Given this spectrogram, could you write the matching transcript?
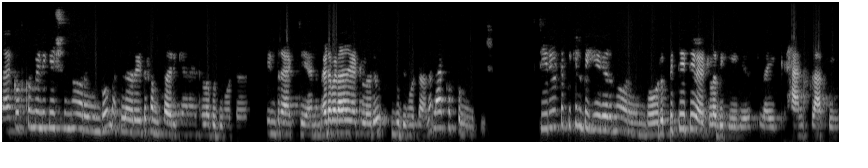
ലാക്ക് ഓഫ് കമ്മ്യൂണിക്കേഷൻ എന്ന് പറയുമ്പോൾ മറ്റുള്ളവരായിട്ട് സംസാരിക്കാനായിട്ടുള്ള ബുദ്ധിമുട്ട് ഇന്ററാക്ട് ചെയ്യാനും ഇടപെടാനായിട്ടുള്ള ഒരു ബുദ്ധിമുട്ടാണ് lack of communication stereotypical behaviour എന്ന് പറയുമ്പോൾ റിപ്പിറ്റേറ്റീവ് ആയിട്ടുള്ള behaviours like hand flapping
